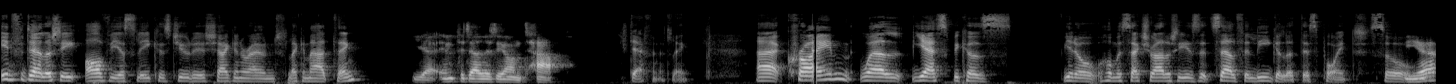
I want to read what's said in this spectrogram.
infidelity, obviously, because Julia is shagging around like a mad thing. Yeah, infidelity on tap. Definitely. Uh crime, well, yes, because you know, homosexuality is itself illegal at this point. So Yeah,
